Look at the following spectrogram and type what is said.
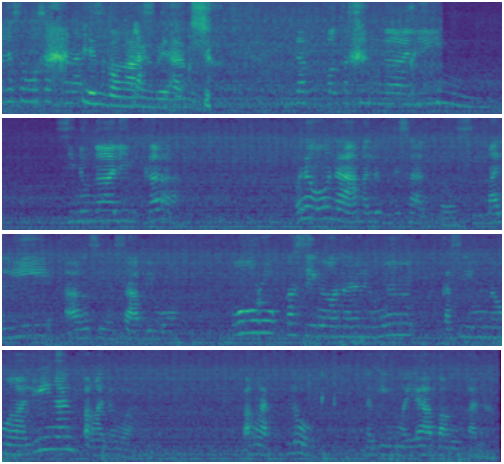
Wala sumusot na natin Yan sa po ang reaction. Napakasinungaling. Sinungaling ka. Unang-una, Maludi Santos, mali ang sinasabi mo. Puro kasi nga kasi nungalingan, pangalawa. Pangatlo, naging mayabang ka na.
